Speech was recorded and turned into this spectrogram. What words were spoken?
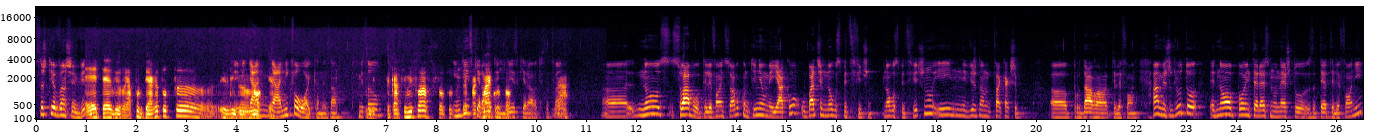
същия външен вид. Е, те вероятно бягат от изгледа на Nokia. Няма, никаква лойка, не знам. В смисъл... И, така си мисля аз, защото индийски работи, Microsoft. индийски работи са това. Да. Но слабо, телефоните слабо, Continuum е яко, обаче много специфично. Много специфично и не виждам това как ще uh, продава телефони. А, между другото, едно по-интересно нещо за тези телефони,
